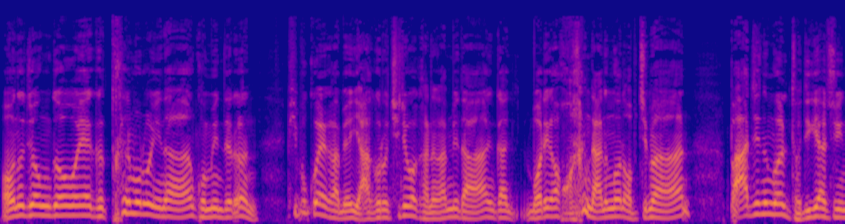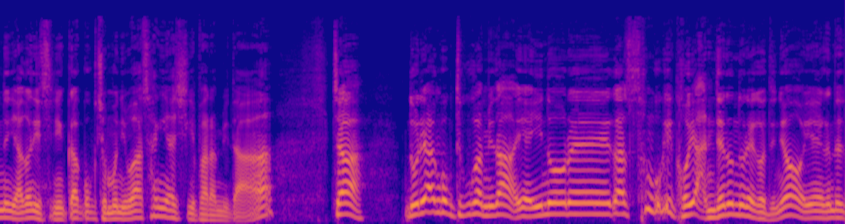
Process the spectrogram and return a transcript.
어느 정도의 그 탈모로 인한 고민들은 피부과에 가면 약으로 치료가 가능합니다. 그러니까 머리가 확 나는 건 없지만, 빠지는 걸 더디게 할 수 있는 약은 있으니까 꼭 전문의와 상의하시기 바랍니다. 자, 노래 한 곡 듣고 갑니다. 예, 이 노래가 선곡이 거의 안 되는 노래거든요. 예, 근데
